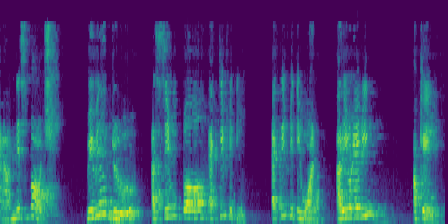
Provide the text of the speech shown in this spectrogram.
and this pouch. We will do a simple activity. Activity 1. Are you ready? Okay.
